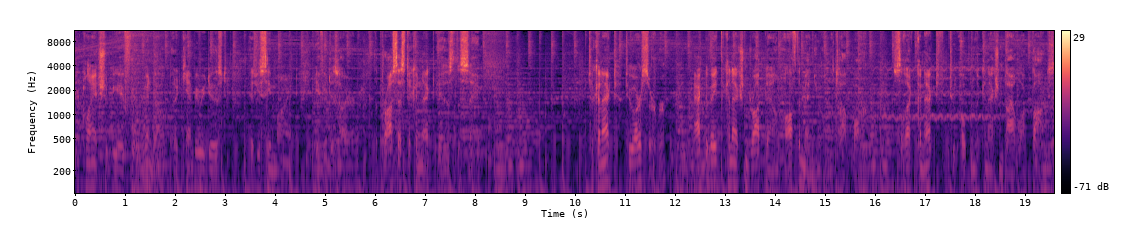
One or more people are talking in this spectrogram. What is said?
Your client should be a full window, but it can be reduced as you see mine if you desire. The process to connect is the same. To connect to our server, activate the connection drop-down off the menu on the top bar. Select Connect to open the connection dialog box.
